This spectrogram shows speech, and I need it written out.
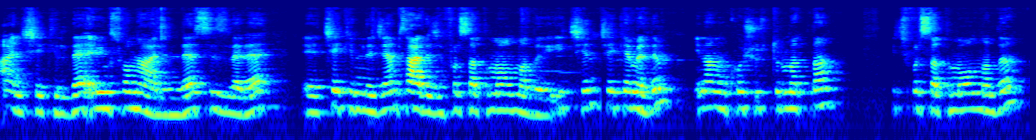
aynı şekilde evin son halinde sizlere e, çekimleyeceğim. Sadece fırsatım olmadığı için çekemedim. İnanın koşuşturmaktan hiç fırsatım olmadı.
